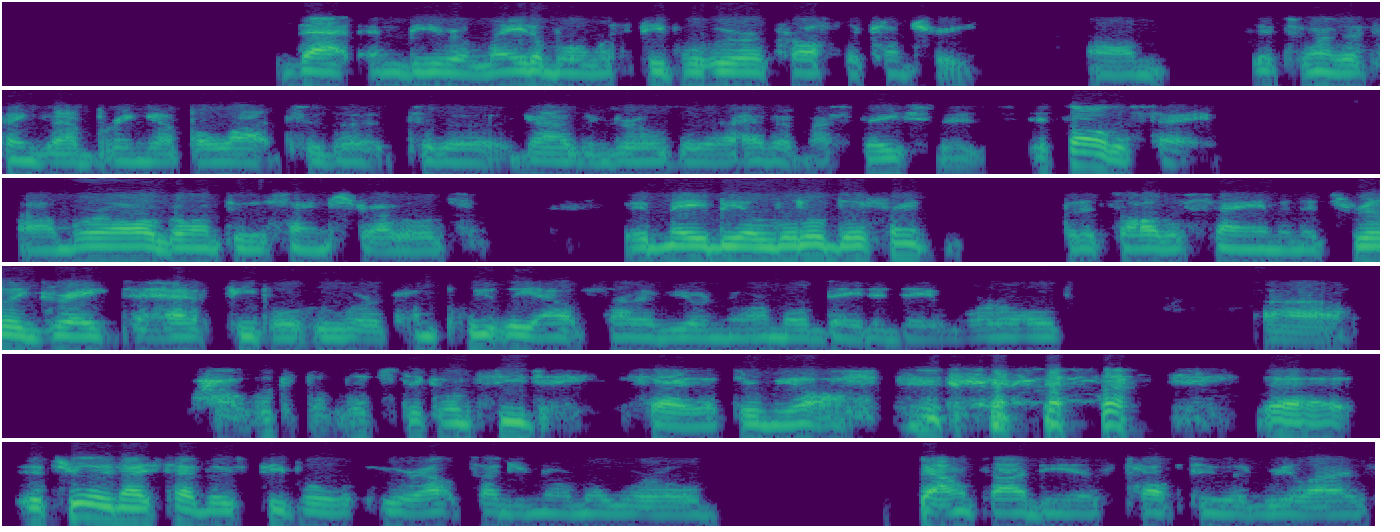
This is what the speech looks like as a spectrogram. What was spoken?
that and be relatable with people who are across the country. Um, it's one of the things I bring up a lot to the to the guys and girls that I have at my station is it's all the same. Um, we're all going through the same struggles. It may be a little different, but it's all the same. And it's really great to have people who are completely outside of your normal day to day world. Uh, wow, look at the lipstick on CJ. Sorry, that threw me off. uh, it's really nice to have those people who are outside your normal world bounce ideas, talk to, and realize,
